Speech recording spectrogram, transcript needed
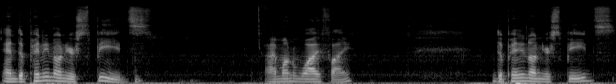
And depending on your speeds I'm on Wi-Fi depending on your speeds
